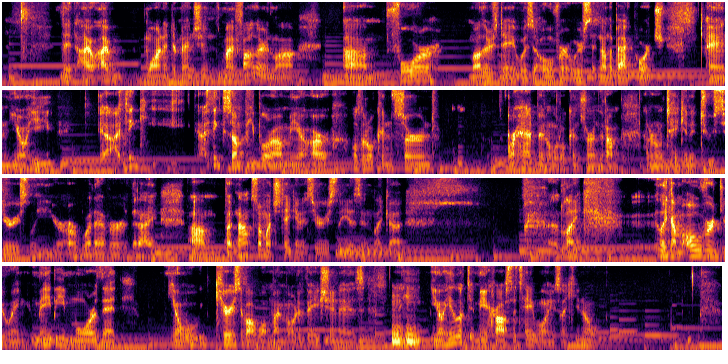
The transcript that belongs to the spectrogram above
that I, I wanted to mention my father-in-law um, for Mother's Day was over. We were sitting on the back porch, and you know he, yeah, I think he, I think some people around me are a little concerned or had been a little concerned that I'm, I don't know, taking it too seriously or, or whatever. That I, um, but not so much taking it seriously as in like a, like, like I'm overdoing. Maybe more that you know, curious about what my motivation is. Mm-hmm. He, you know, he looked at me across the table and he's like, you know,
